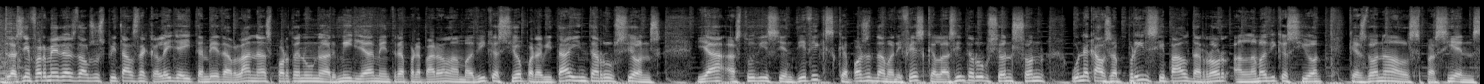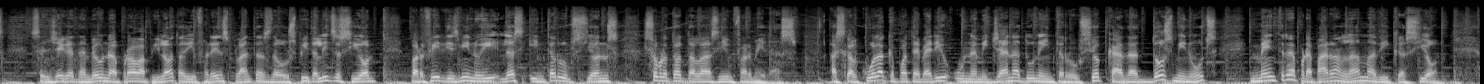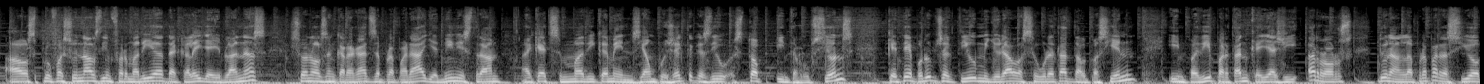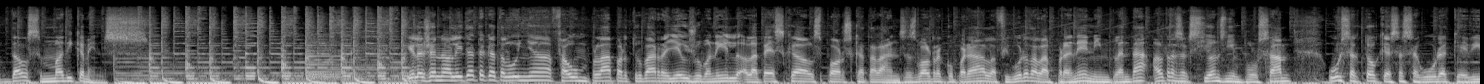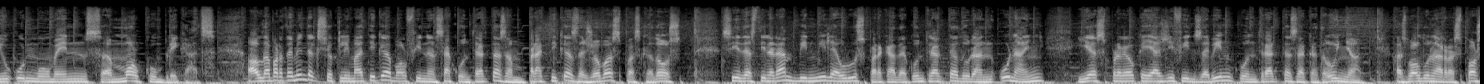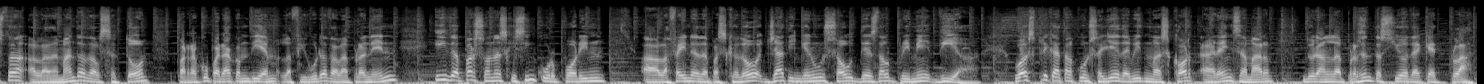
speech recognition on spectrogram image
Les infermeres dels hospitals de Calella i també de Blanes porten una armilla mentre preparen la medicació per evitar interrupcions. Hi ha estudis científics que posen de manifest que les interrupcions són una causa principal d'error en la medicació que es dona als pacients. S'engega també una prova pilot a diferents plantes d'hospitalització per fer disminuir les interrupcions, sobretot de les infermeres. Es calcula que pot haver-hi una mitjana d'una interrupció cada dos minuts mentre preparen la medicació. Els els professionals d'infermeria de Calella i Blanes són els encarregats de preparar i administrar aquests medicaments. Hi ha un projecte que es diu Stop Interrupcions, que té per objectiu millorar la seguretat del pacient i impedir, per tant, que hi hagi errors durant la preparació dels medicaments. I la Generalitat de Catalunya fa un pla per trobar relleu juvenil a la pesca als ports catalans. Es vol recuperar la figura de l'aprenent, implantar altres accions i impulsar un sector que s'assegura que viu un moments molt complicats. El Departament d'Acció Climàtica vol finançar contractes amb pràctiques de joves pescadors. S'hi destinaran 20.000 euros per cada contracte durant un any i es preveu que hi hagi fins a 20 contractes a Catalunya. Es vol donar resposta a la demanda del sector per recuperar, com diem, la figura de l'aprenent i de persones que s'incorporin a la feina de pescador ja tinguent un sou des del primer dia. Ho ha explicat el conseller David Mascort a Arenys de Mar durant la presentació d'aquest pla.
